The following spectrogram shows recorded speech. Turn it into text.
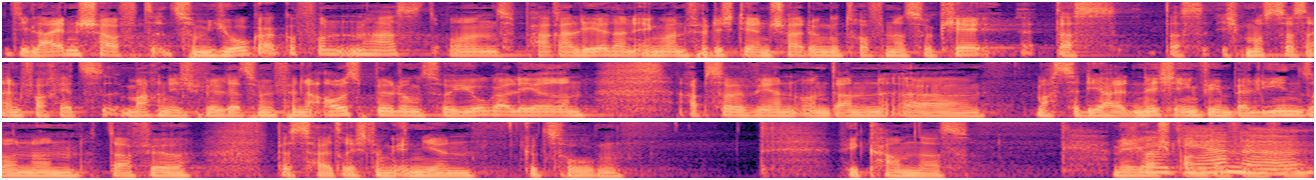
die Leidenschaft zum Yoga gefunden hast und parallel dann irgendwann für dich die Entscheidung getroffen hast, okay, das, das, ich muss das einfach jetzt machen. Ich will jetzt für eine Ausbildung zur Yogalehrerin absolvieren und dann äh, machst du die halt nicht irgendwie in Berlin, sondern dafür bist halt Richtung Indien gezogen. Wie kam das? Mega Voll spannend gerne. auf jeden Fall.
